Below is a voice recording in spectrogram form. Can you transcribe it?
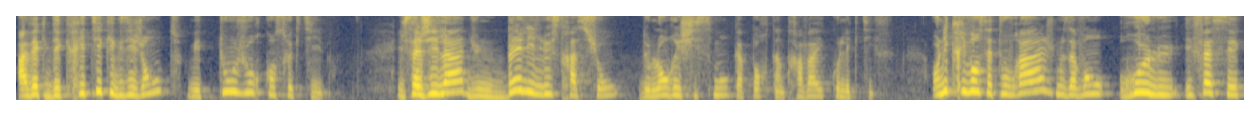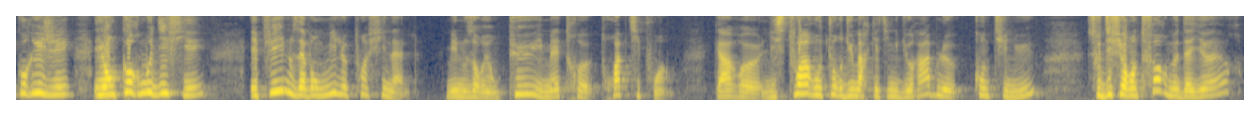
avec des critiques exigeantes mais toujours constructives. Il s'agit là d'une belle illustration de l'enrichissement qu'apporte un travail collectif. En écrivant cet ouvrage, nous avons relu, effacé, corrigé et encore modifié, et puis nous avons mis le point final. Mais nous aurions pu y mettre trois petits points, car euh, l'histoire autour du marketing durable continue, sous différentes formes d'ailleurs,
